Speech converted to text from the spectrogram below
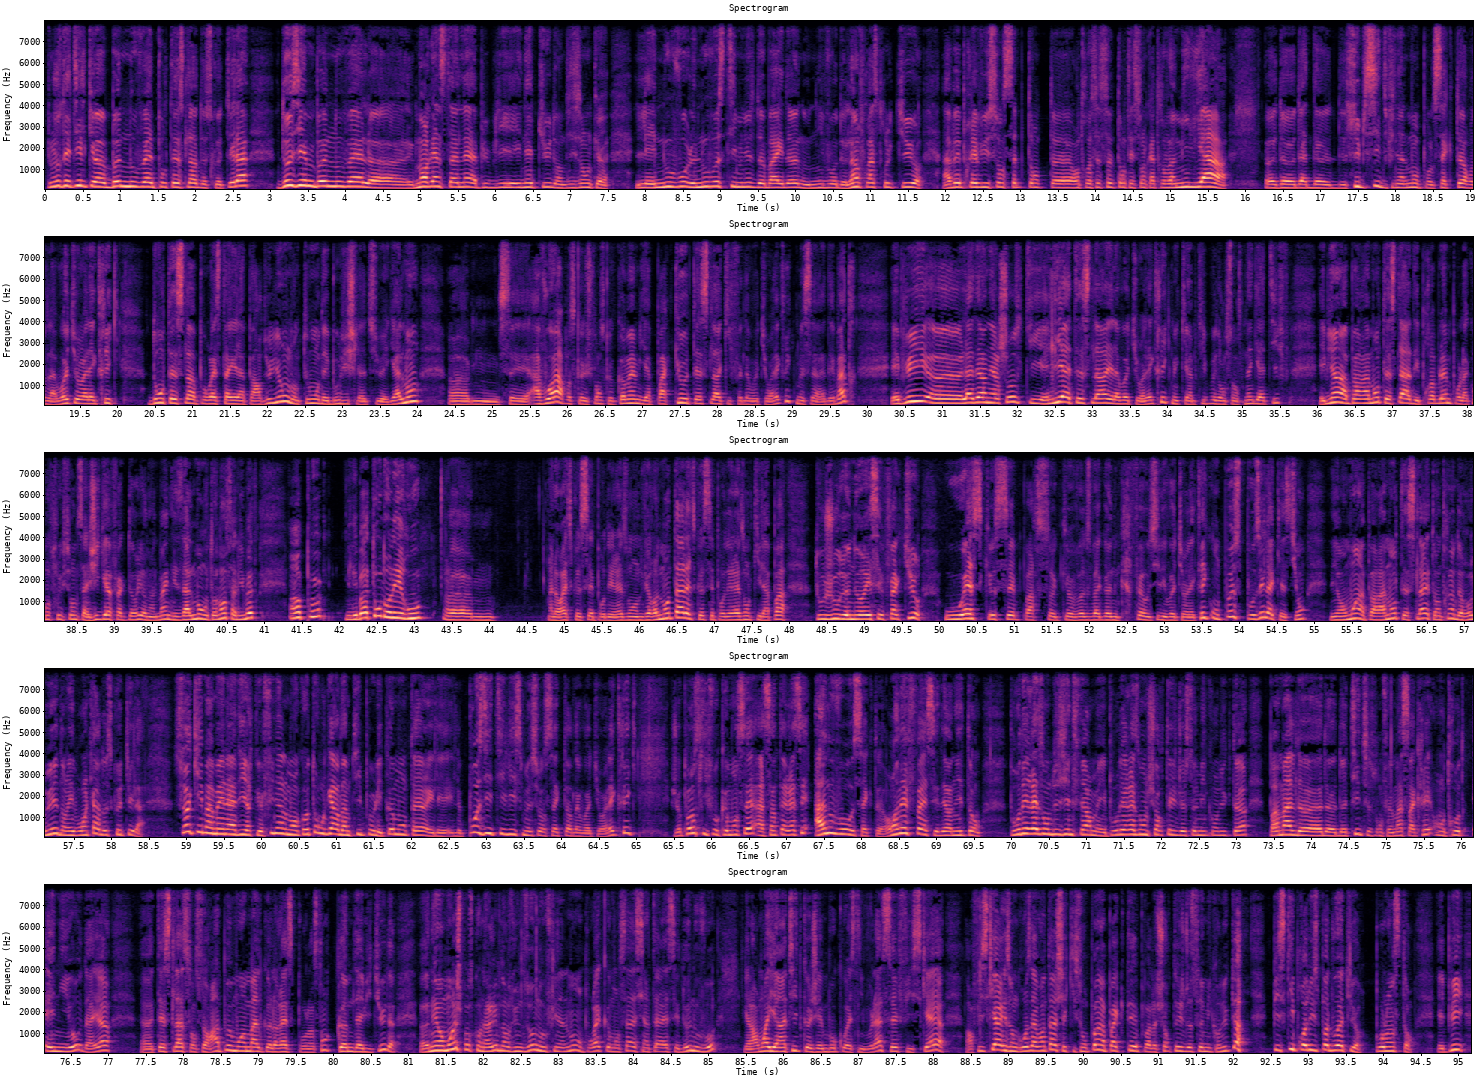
Toujours est-il que bonne nouvelle pour Tesla de ce côté-là. Deuxième bonne nouvelle, euh, Morgan Stanley a publié une étude en disant que les nouveaux, le nouveau stimulus de Biden au niveau de l'infrastructure avait prévu 170, euh, entre 170 et 180 milliards euh, de, de, de, subsides finalement pour le secteur de la voiture électrique dont Tesla pourrait se tailler la part du lion. Donc tout le monde est bullish là-dessus également. Euh, c'est à voir parce que je pense que quand même il n'y a pas que Tesla qui fait de la voiture électrique, mais c'est à débattre. Et puis euh, la dernière chose qui est liée à Tesla et la voiture électrique, mais qui est un petit peu dans le sens négatif, eh bien apparemment Tesla a des problèmes pour la construction de sa Gigafactory en Allemagne. Les Allemands ont tendance à lui mettre un peu les bâtons dans les roues. Euh, alors est-ce que c'est pour des raisons environnementales? Est-ce que c'est pour des raisons qu'il n'a pas toujours honoré ses factures? Ou est-ce que c'est parce que Volkswagen fait aussi des voitures électriques? On peut se poser la question. Néanmoins, apparemment, Tesla est en train de ruer dans les brancards de ce côté-là. Ce qui m'amène à dire que finalement, quand on regarde un petit peu les commentaires et, le positivisme sur le secteur de la voiture électrique, je pense qu'il faut commencer à s'intéresser à nouveau au secteur. En effet, ces derniers temps, pour des raisons d'usines fermées, pour des raisons de shortage de semi-conducteurs, pas mal de, titres se sont fait massacrer, entre autres Enio d'ailleurs. Euh, Tesla s'en sort un peu moins mal que le reste pour l'instant, comme d'habitude. Euh, néanmoins, je pense qu'on arrive dans une zone où finalement on pourrait commencer à s'y intéresser de nouveau. Et alors moi, il y a un titre que j'aime beaucoup à ce niveau-là, c'est Fisker. Alors Fisker, ils ont gros avantage, c'est qu'ils sont pas impactés par le shortage de semi-conducteurs, puisqu'ils produisent pas de voitures pour l'instant. Et puis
